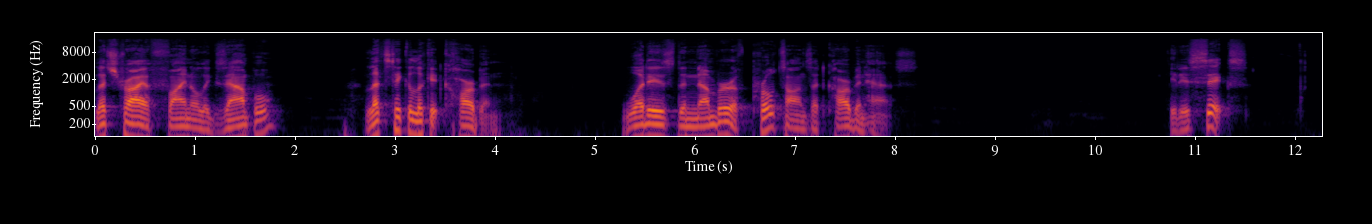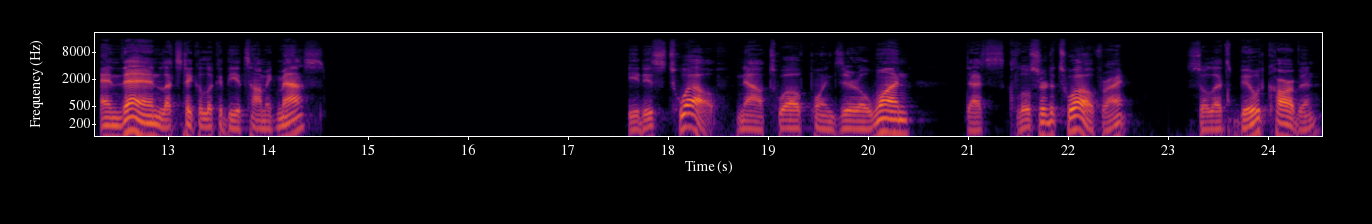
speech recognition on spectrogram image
Let's try a final example. Let's take a look at carbon. What is the number of protons that carbon has? It is 6. And then let's take a look at the atomic mass. It is 12. Now 12.01, that's closer to 12, right? So let's build carbon.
